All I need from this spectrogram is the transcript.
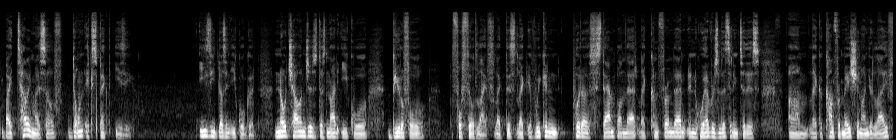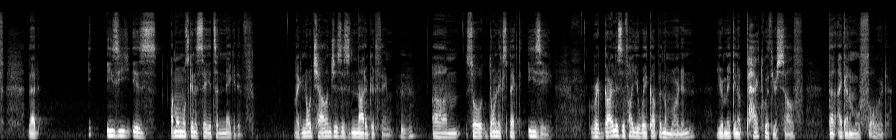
by telling myself, "Don't expect easy. Easy doesn't equal good. No challenges does not equal beautiful, fulfilled life. Like this. Like if we can put a stamp on that, like confirm that, and whoever's listening to this, um, like a confirmation on your life that." Easy is i'm almost going to say it's a negative like no challenges is not a good thing mm-hmm. um, so don't expect easy regardless of how you wake up in the morning you're making a pact with yourself that i got to move forward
